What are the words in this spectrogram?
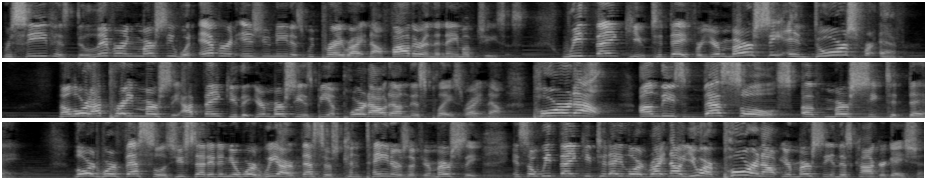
receive his delivering mercy, whatever it is you need as we pray right now. Father, in the name of Jesus, we thank you today for your mercy endures forever. Now, Lord, I pray mercy. I thank you that your mercy is being poured out on this place right now. Pour it out on these vessels of mercy today. Lord, we're vessels. You said it in your word. We are vessels, containers of your mercy. And so we thank you today, Lord. Right now, you are pouring out your mercy in this congregation.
